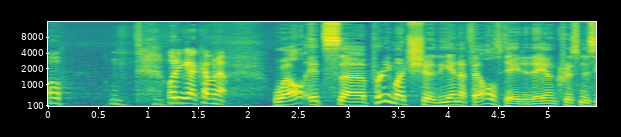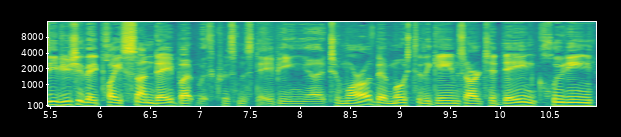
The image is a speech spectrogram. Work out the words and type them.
oh, what do you got coming up? Well, it's uh, pretty much uh, the NFL's day today on Christmas Eve. Usually they play Sunday, but with Christmas Day being uh, tomorrow, the, most of the games are today, including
